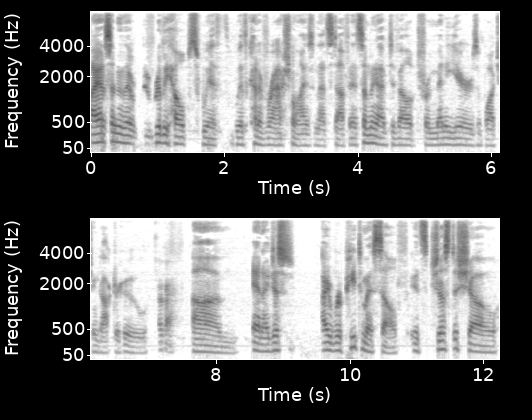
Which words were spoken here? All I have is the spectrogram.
I have something that really helps with with kind of rationalizing that stuff, and it's something I've developed from many years of watching Doctor Who. okay Um, and I just I repeat to myself, it's just a show.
